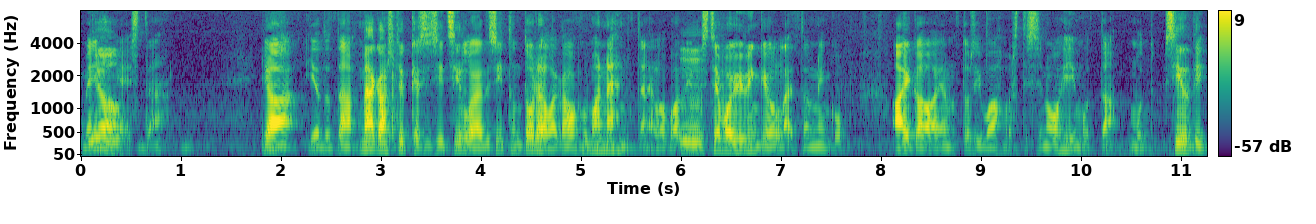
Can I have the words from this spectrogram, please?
meiningeistään. Ja, ja tota, mä kans tykkäsin siitä silloin, että siitä on todella kauan, kun mä oon nähnyt tämän elokuvan Mm. mm. Se voi hyvinkin olla, että on niin kuin aikaa ajanut tosi vahvasti sen ohi, mutta, mutta silti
